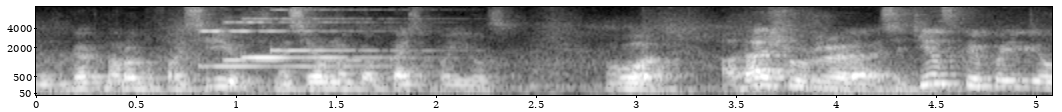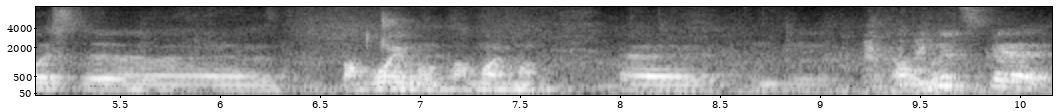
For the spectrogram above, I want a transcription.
языках народов России на Северном Кавказе появился. Вот. А дальше уже осетинская появилась, э, по-моему, по-моему, э, калмыцкая,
